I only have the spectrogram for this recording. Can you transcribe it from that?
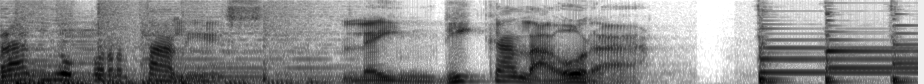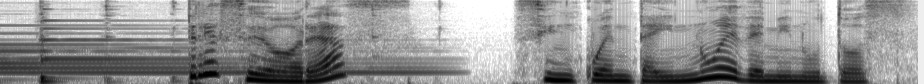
Radio Portales le indica la hora. 13 horas 59 minutos.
